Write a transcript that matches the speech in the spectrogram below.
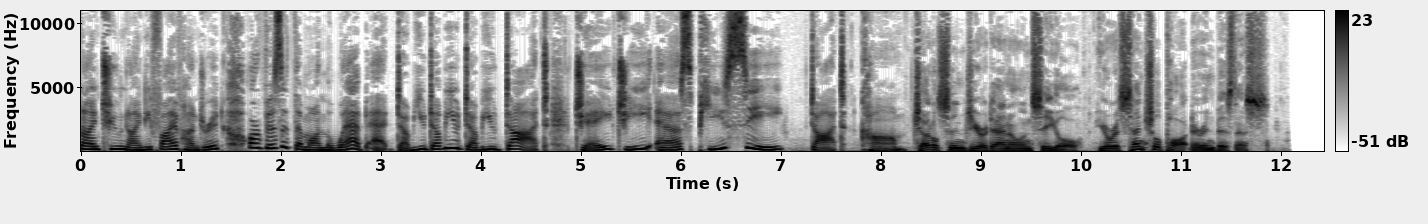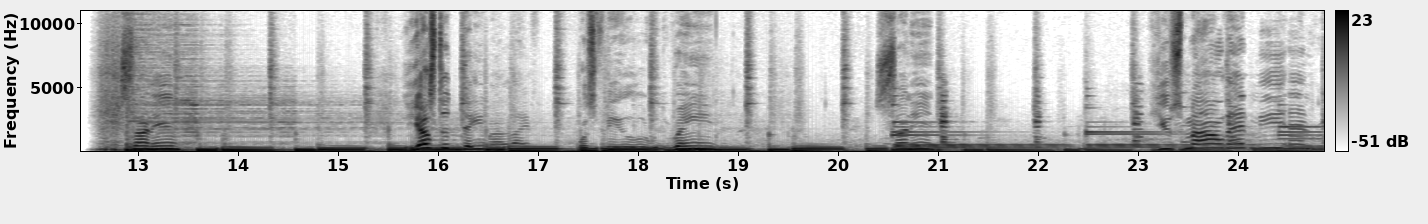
692 9500 or visit them on the web at www.jgspc.com. Judelson, Giordano, and Siegel, your essential partner in business. Sunny. Yesterday my life was filled with rain. Sunny. You smiled at me and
